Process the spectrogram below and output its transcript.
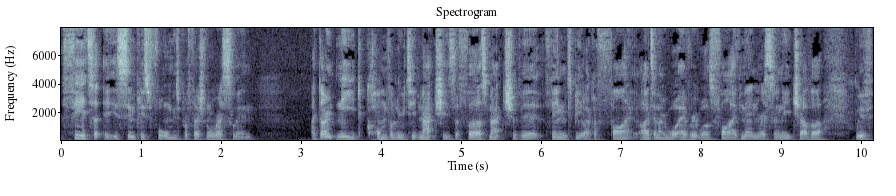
theatre. at its simplest form is professional wrestling. I don't need convoluted matches. The first match of the thing to be like a five. I don't know whatever it was. Five men wrestling each other with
